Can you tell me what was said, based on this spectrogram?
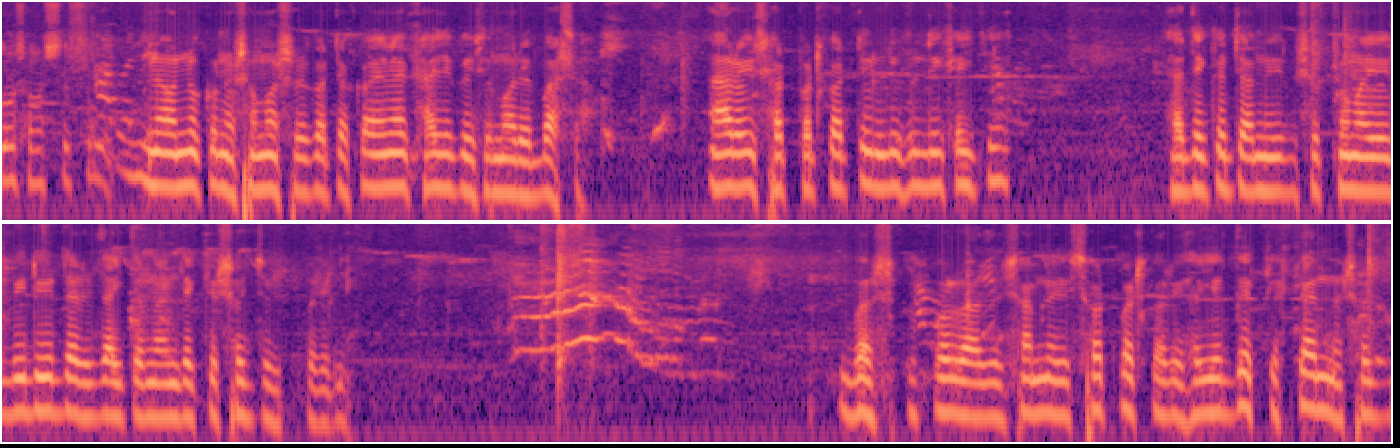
কোনো সমস্যা ছিল? না অন্য কোনো সমস্যার কথা কয় না খালি কইছে মরে বাসা। আর ওই ছটফট করতে উল্লি ফুল্লি খাইছে। হ্যাঁ দেখে তো আমি সবসময় ওই বিডিওর দ্বারা যাইতাম না, আমি দেখতে সহ্য করতে পারিনি বাস যে সামনে ছটফট করে, হাইয়ে দেখতে কেন না সহ্য?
